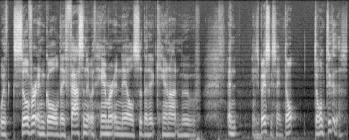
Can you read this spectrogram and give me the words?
with silver and gold. They fasten it with hammer and nails so that it cannot move. And he's basically saying, don't don't do this.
